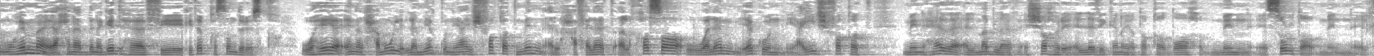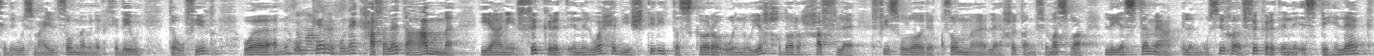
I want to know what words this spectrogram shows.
مهمة إحنا بنجدها في كتاب قسطند رزق وهي إن الحمول لم يكن يعيش فقط من الحفلات الخاصة ولم يكن يعيش فقط من هذا المبلغ الشهري الذي كان يتقاضاه من السلطة من الخديوي إسماعيل ثم من الخديوي توفيق وأنه كان. هناك حفلات عامة يعني فكرة إن الواحد يشتري تذكرة وإنه يحضر حفلة في سرادق ثم لاحقا في مسرح ليستمع إلى الموسيقى فكرة إن استهلاك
